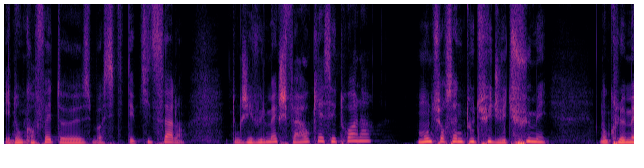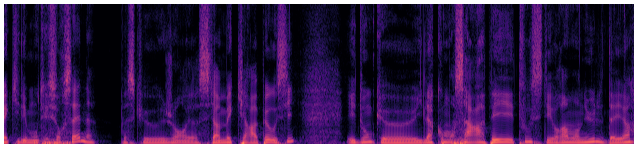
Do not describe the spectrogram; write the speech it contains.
Et donc, en fait, euh, bah, c'était des petites salles. Hein. Donc, j'ai vu le mec, je fais, ah ok, c'est toi là Monte sur scène tout de suite, je vais te fumer. Donc, le mec, il est monté sur scène parce que genre c'est un mec qui rappait aussi et donc euh, il a commencé à rapper et tout c'était vraiment nul d'ailleurs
